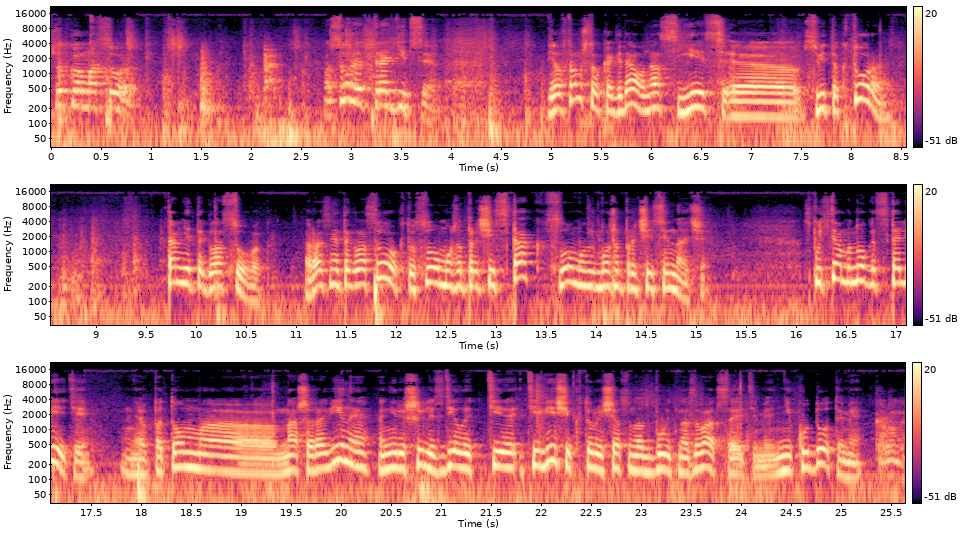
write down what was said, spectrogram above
Что такое Масора? Масура – это традиция. Дело в том, что когда у нас есть э, свиток Тора, там нет огласовок. Раз нет огласовок, то слово можно прочесть так, слово можно прочесть иначе. Спустя много столетий э, потом э, наши раввины, они решили сделать те, те вещи, которые сейчас у нас будут называться этими никудотами. Короны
